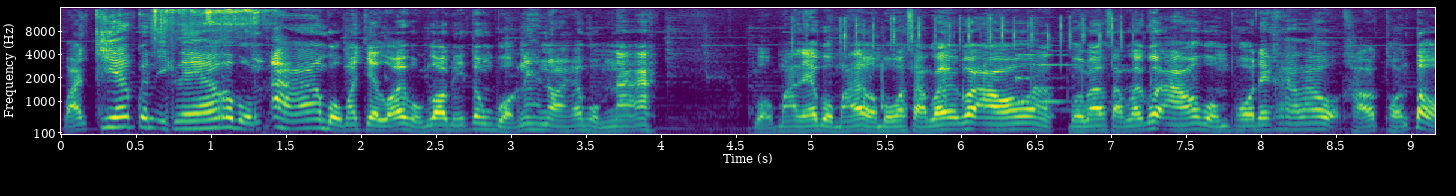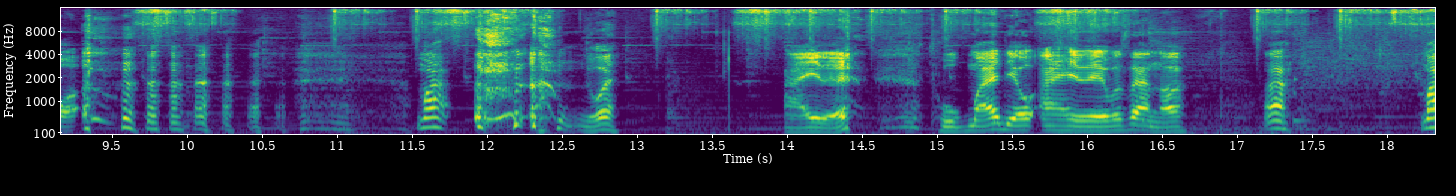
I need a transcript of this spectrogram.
หวานเจี๊ยบกันอีกแล้วครับผมอ่าบวกมาเจ็ดร้อยผมรอบนี้ต้องบวกแน่นอนครับผมนะอะ บวกมาแล้วบวกมาแล้วผมบวกมาสามร้อยก็เอาอะบวกมาสามร้อยก็เอาครับผมพอได้ค่าเหล้าขาวถอนต่อ มาโอ้ยไอเลย ถูกไม้เดียวไอเลยว่าสั้นเนาะอะมา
